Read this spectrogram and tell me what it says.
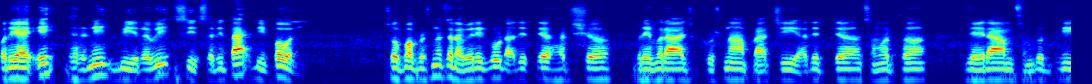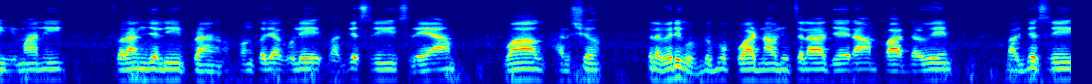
पर्याय ए धरणी बी रवी सी सरिता डी पवन. सोपा प्रश्न चला व्हेरी गुड आदित्य हर्ष प्रेमराज कृष्णा प्राची आदित्य समर्थ जयराम समृद्धी हिमानी स्वरांजली प्रा पंकजा घुले भाग्यश्री श्रेया वाघ हर्ष. चला व्हेरी गुड डुबुक वाड नाव लिहित चला जयराम पार दळवे भाग्यश्री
